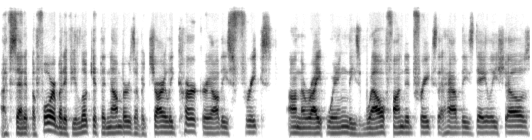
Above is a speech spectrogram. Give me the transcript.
I've said it before, but if you look at the numbers of a Charlie Kirk or all these freaks on the right wing, these well funded freaks that have these daily shows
